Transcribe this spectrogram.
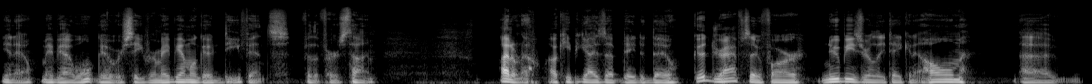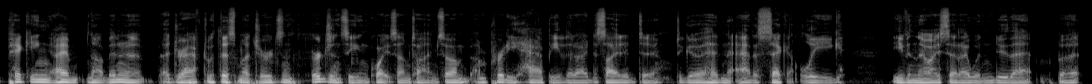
you know, maybe I won't go receiver. Maybe I'm gonna go defense for the first time. I don't know. I'll keep you guys updated though. Good draft so far. Newbies really taking it home. Uh, picking. I have not been in a, a draft with this much urgen, urgency in quite some time, so I'm I'm pretty happy that I decided to to go ahead and add a second league even though I said I wouldn't do that. But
